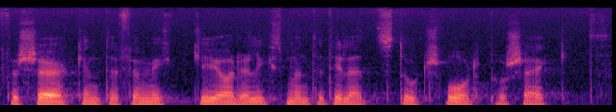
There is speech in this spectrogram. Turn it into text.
Försök inte för mycket, gör det liksom inte till ett stort svårt projekt.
